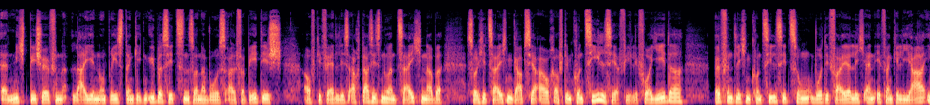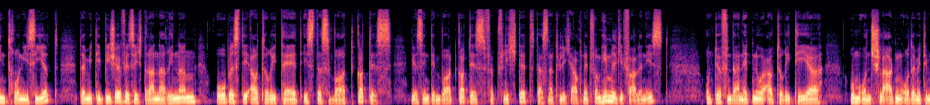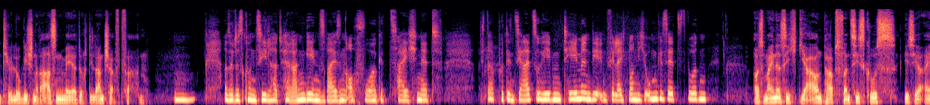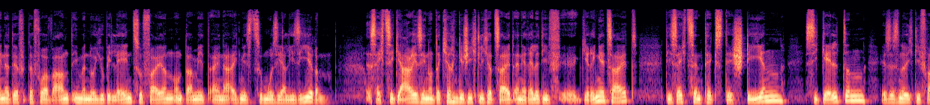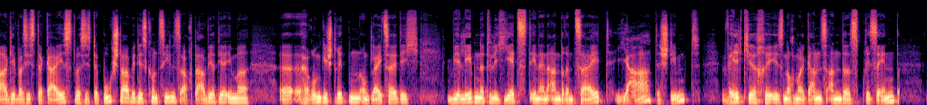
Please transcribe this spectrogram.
äh, nicht Bischöfen, Laien und Priestern gegenüber sitzen, sondern wo es alphabetisch aufgefädelt ist. Auch das ist nur ein Zeichen, aber solche Zeichen gab es ja auch auf dem Konzil sehr viele. Vor jeder öffentlichen Konzilsitzung wurde feierlich ein Evangeliar intronisiert, damit die Bischöfe sich daran erinnern, oberste Autorität ist das Wort Gottes. Wir sind dem Wort Gottes verpflichtet, das natürlich auch nicht vom Himmel gefallen ist, und dürfen da nicht nur autoritär um uns schlagen oder mit dem theologischen Rasenmäher durch die Landschaft fahren. Mhm. Also das Konzil hat Herangehensweisen auch vorgezeichnet. Ist da Potenzial zu heben, Themen, die vielleicht noch nicht umgesetzt wurden? Aus meiner Sicht ja, und Papst Franziskus ist ja einer, der davor warnt, immer nur Jubiläen zu feiern und damit ein Ereignis zu musealisieren. 60 Jahre sind unter kirchengeschichtlicher Zeit eine relativ äh, geringe Zeit. Die 16 Texte stehen, sie gelten. Es ist natürlich die Frage, was ist der Geist, was ist der Buchstabe des Konzils? Auch da wird ja immer äh, herumgestritten und gleichzeitig wir leben natürlich jetzt in einer anderen Zeit. Ja, das stimmt. Weltkirche ist nochmal ganz anders präsent.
